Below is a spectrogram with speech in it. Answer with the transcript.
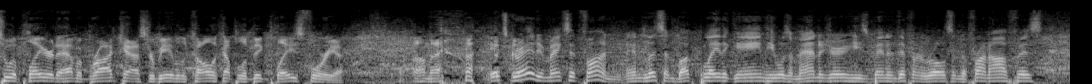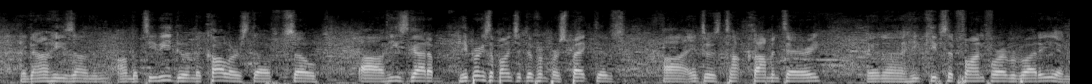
to a player to have a broadcaster be able to call a couple of big plays for you on that? it's great. It makes it fun. And listen, Buck played the game. He was a manager. He's been in different roles in the front office, and now he's on on the TV doing the color stuff. So uh, he's got a he brings a bunch of different perspectives uh, into his t- commentary, and uh, he keeps it fun for everybody. And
